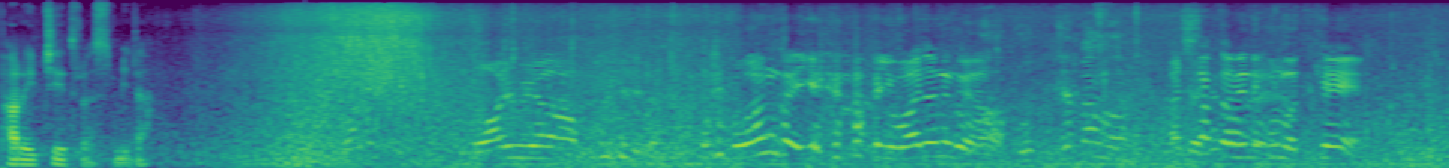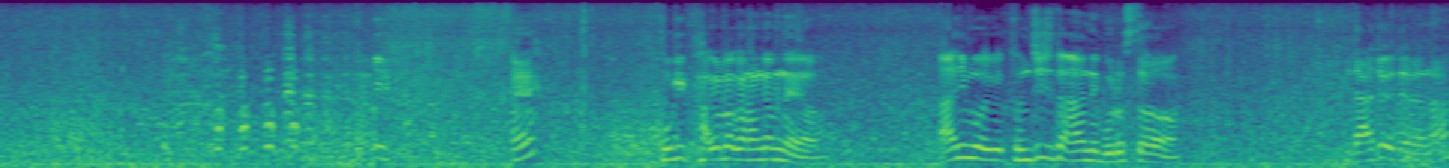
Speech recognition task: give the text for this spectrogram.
바로 입질이 들어왔습니다. 와이구야 풀필이다 뭐 하는 거야 이게 이거 뭐 하자는 거야 잿방어 아 시작도 안 했는데 물면 어떡해 에? 고기 바글바글 한갑네요 아니 뭐 이거 던지지도 않았는데 물었어 놔줘야 되려나?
